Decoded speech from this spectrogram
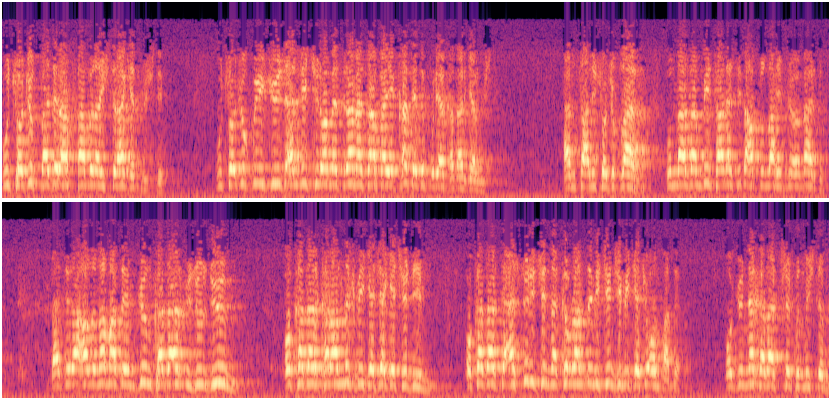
Bu çocuk Bedir ashabına iştirak etmişti. Bu çocuk bu 250 kilometre mesafeyi kat edip buraya kadar gelmişti. Emsali çocuklar, bunlardan bir tanesi de Abdullah İbni Ömer'di. Bedir'e alınamadığım gün kadar üzüldüğüm, o kadar karanlık bir gece geçirdiğim, o kadar teessür içinde kıvrandığım ikinci bir gece olmadı. O gün ne kadar çırpınmıştım.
